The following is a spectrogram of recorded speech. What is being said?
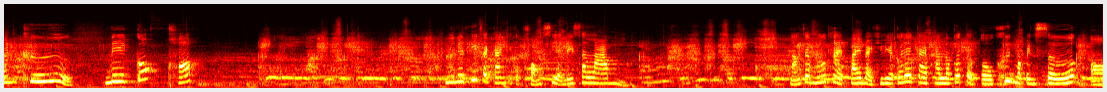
มันคือ เนโกคอปมีหน้าที่จัดการเกี่ยวกับของเสียในสลัม หลังจากมนุษย์หายไปแบคทีเรียก็ได้กลายพันธุ์แล้วก็เติบโตขึ้นมาเป็นเซิร์ก อ๋อ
